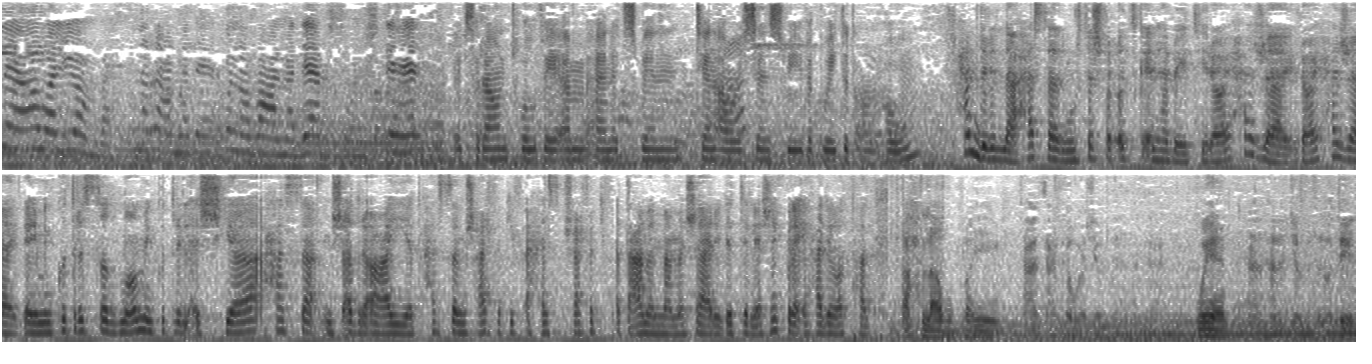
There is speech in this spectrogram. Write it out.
لا أول يوم بس. كنا نروح على المدارس. كنا نروح على المدارس ونشتغل It's around 12 a.m. and it's been 10 hours since we evacuated our home. الحمد لله حاسة المستشفى القدس كأنها بيتي. رايحة جاي رايحة جاي. يعني من كتر الصدمة من كتر الأشياء حاسة مش قادرة أعيط. حاسة مش عارفة كيف أحس مش عارفة كيف أتعامل مع مشاعري. ليترلي عشان هيك بلاقي حالي بضحك أحلى أبو إبراهيم. تعال تعال كوع جنبي وين؟ هذا هذا جنبي في الأوتيل.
